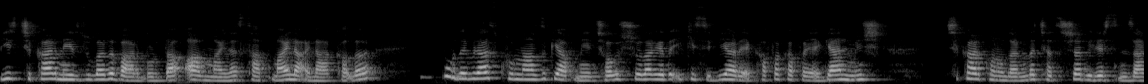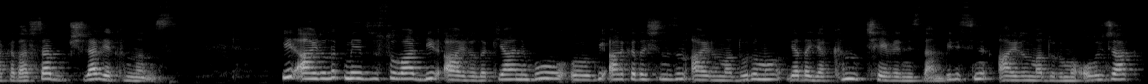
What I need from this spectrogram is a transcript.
bir çıkar mevzuları var burada almayla satmayla alakalı. Burada biraz kurnazlık yapmaya çalışıyorlar ya da ikisi bir araya kafa kafaya gelmiş çıkar konularında çatışabilirsiniz arkadaşlar. Bu kişiler yakınlarınız. Bir ayrılık mevzusu var, bir ayrılık. Yani bu e, bir arkadaşınızın ayrılma durumu ya da yakın çevrenizden birisinin ayrılma durumu olacak.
